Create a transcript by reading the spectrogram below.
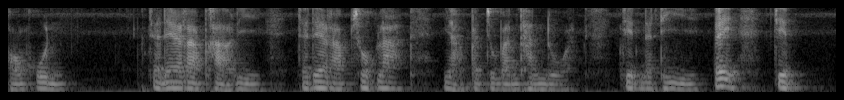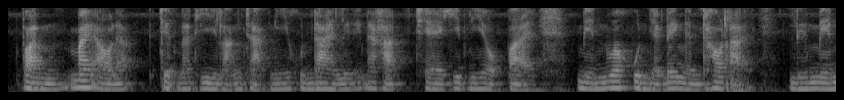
ของคุณจะได้รับข่าวดี จะได้รับโชคลาภอย่างปัจจุบันทันด่วน เจ็ดนาที เอ้ยเจ็ดวันไม่เอาแล้วเจ็ดนาทีหลังจากนี้คุณได้เลยนะครับ แชร์คลิปนี้ออกไป เม้นว่าคุณอยากได้เงินเท่าไหร่ หรือเม้น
